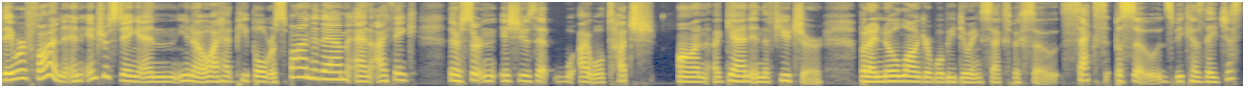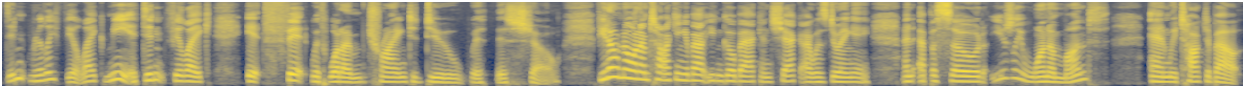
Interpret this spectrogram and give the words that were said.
they were fun and interesting and you know i had people respond to them and i think there are certain issues that w- I will touch on again in the future, but I no longer will be doing sex episodes, sex episodes because they just didn't really feel like me. It didn't feel like it fit with what I'm trying to do with this show. If you don't know what I'm talking about, you can go back and check. I was doing a an episode, usually one a month, and we talked about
